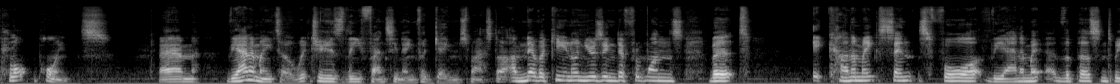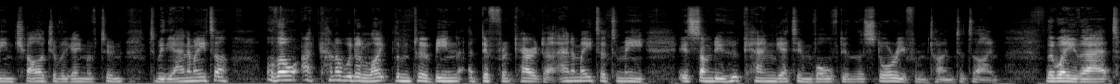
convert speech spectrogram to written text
plot points, um, the animator, which is the fancy name for Games Master. I'm never keen on using different ones, but it kind of makes sense for the anima- the person to be in charge of a game of Toon to be the animator. Although I kind of would have liked them to have been a different character. Animator to me is somebody who can get involved in the story from time to time, the way that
